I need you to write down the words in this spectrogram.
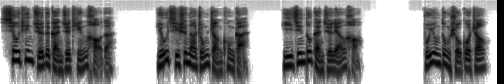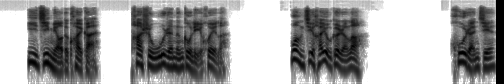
萧天觉得感觉挺好的，尤其是那种掌控感，已经都感觉良好，不用动手过招，一击秒的快感，怕是无人能够理会了。忘记还有个人了。忽然间，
